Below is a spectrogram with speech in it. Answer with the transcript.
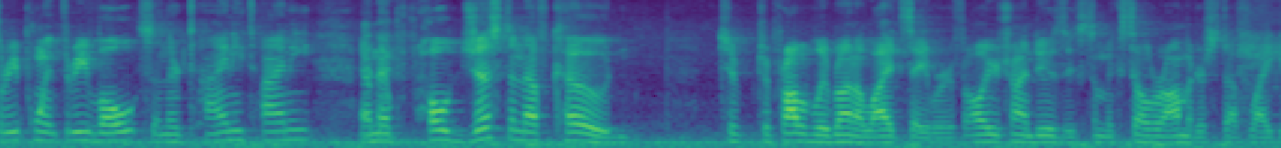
3.3 volts and they're tiny, tiny, and they hold just enough code to, to probably run a lightsaber. If all you're trying to do is some accelerometer stuff like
